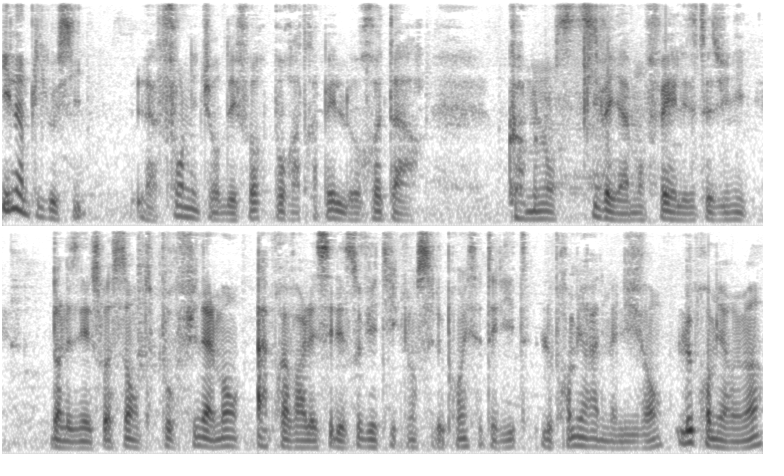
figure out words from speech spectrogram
Il implique aussi la fourniture d'efforts pour rattraper le retard, comme l'ont si vaillamment fait les États-Unis dans les années 60 pour finalement, après avoir laissé les soviétiques lancer le premier satellite, le premier animal vivant, le premier humain,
